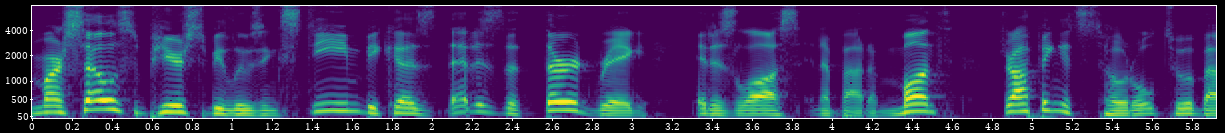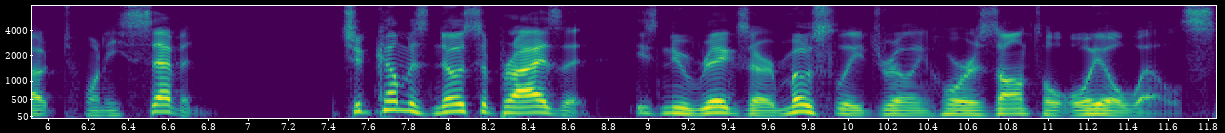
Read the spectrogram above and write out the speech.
The Marcellus appears to be losing steam because that is the third rig it has lost in about a month, dropping its total to about 27. It should come as no surprise that these new rigs are mostly drilling horizontal oil wells.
